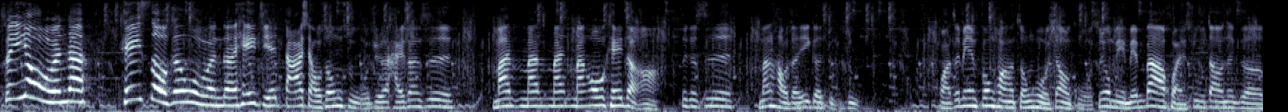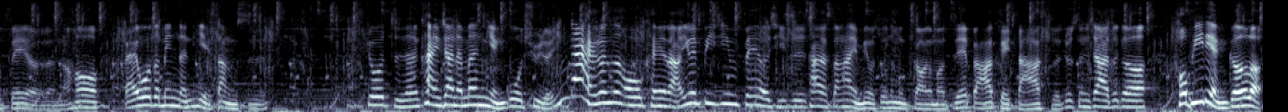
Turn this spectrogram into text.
所以用我们的黑兽跟我们的黑杰打小松鼠，我觉得还算是蛮蛮蛮蛮 OK 的啊，这个是蛮好的一个赌注。哇，这边疯狂的总火效果，所以我们也没办法缓速到那个菲尔了。然后白窝这边能力也丧失，就只能看一下能不能碾过去了。应该还算是 OK 啦，因为毕竟菲尔其实他的伤害也没有说那么高的嘛，直接把他给打死了，就剩下这个头皮脸哥了。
